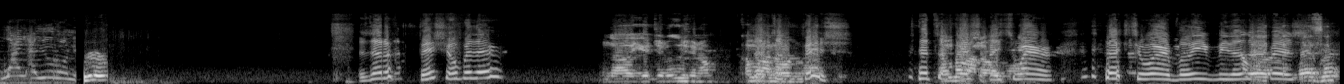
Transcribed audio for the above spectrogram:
Why are you running? Is that a fish over there? No, you're delusional. Come That's on, a old man. fish. That's a Come on, fish. I swear. I swear. Believe me, that's a fish. Listen,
